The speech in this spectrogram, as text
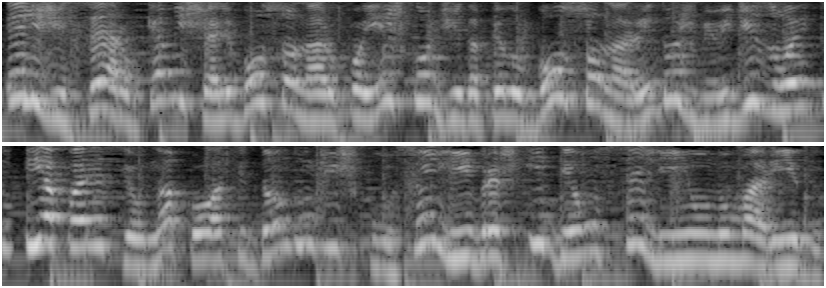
Eles disseram que a Michele Bolsonaro foi escondida pelo Bolsonaro em 2018 e apareceu na posse dando um discurso em Libras e deu um selinho no marido.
